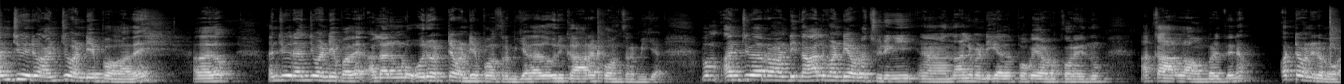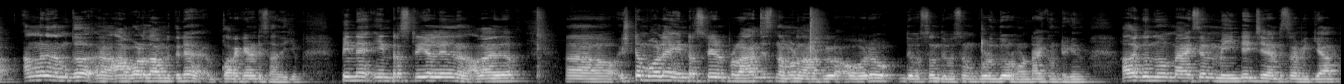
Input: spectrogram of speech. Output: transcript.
അഞ്ച് പേരും അഞ്ച് വണ്ടിയെ പോകാതെ അതായത് അഞ്ച് പേര് അഞ്ച് വണ്ടിയെ പോകാതെ എല്ലാവരും കൂടെ ഒരൊറ്റ വണ്ടിയെ പോകാൻ ശ്രമിക്കുക. അതായത് ഒരു കാറെ പോകാൻ ശ്രമിക്കുക. അപ്പം അഞ്ച് പേരുടെ വണ്ടി നാല് വണ്ടി അവിടെ ചുരുങ്ങി നാല് വണ്ടിക്ക് അത് പുക അവിടെ കുറയുന്നു. ആ കാറിലാവുമ്പോഴത്തേന് ഒറ്റ വണ്ടിയുടെ പോകാം. അങ്ങനെ നമുക്ക് ആഗോളതാപനത്തിന് കുറയ്ക്കാനായിട്ട് സാധിക്കും. പിന്നെ ഇൻഡസ്ട്രിയലിൽ നിന്ന് അതായത് ഇഷ്ടംപോലെ ഇൻഡസ്ട്രിയൽ ബ്രാഞ്ചസ് നമ്മുടെ നാട്ടിൽ ഓരോ ദിവസവും ദിവസവും കൂടുന്തോറും ഉണ്ടായിക്കൊണ്ടിരിക്കുന്നു. അതൊക്കെ ഒന്ന് മാക്സിമം മെയിന്റെയിൻ ചെയ്യാൻ ശ്രമിക്കുക.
